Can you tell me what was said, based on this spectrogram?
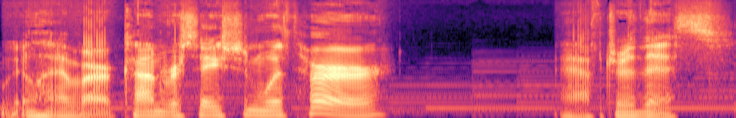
We'll have our conversation with her after this.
